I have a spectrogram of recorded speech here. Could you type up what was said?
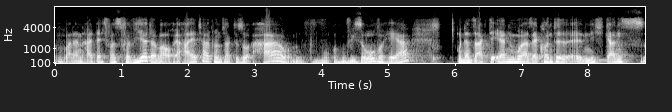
war dann halt etwas verwirrt, aber auch erheitert und sagte so, aha, und wieso, woher? Und dann sagte er nur, also er konnte äh, nicht ganz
